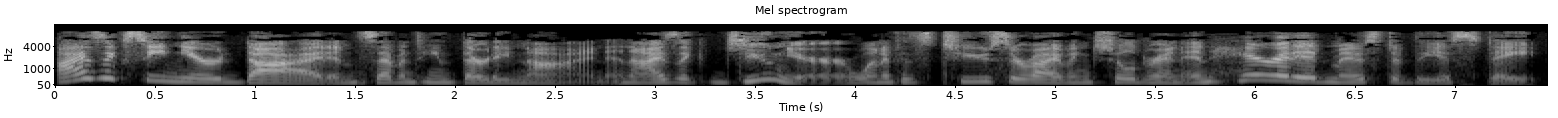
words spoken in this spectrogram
Isaac Sr. died in 1739 and Isaac Jr., one of his two surviving children, inherited most of the estate.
